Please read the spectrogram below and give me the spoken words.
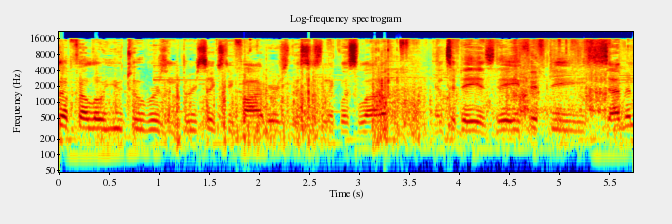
up fellow YouTubers and 365ers? This is Nicholas Love and today is day 57,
